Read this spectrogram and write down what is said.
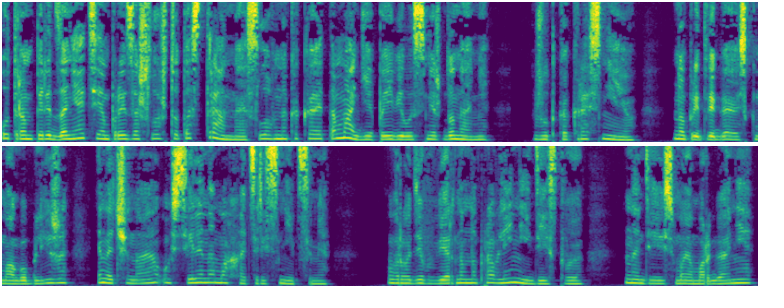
Утром перед занятием произошло что-то странное, словно какая-то магия появилась между нами. Жутко краснею, но придвигаюсь к магу ближе и начинаю усиленно махать ресницами. Вроде в верном направлении действую. Надеюсь, мое моргание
